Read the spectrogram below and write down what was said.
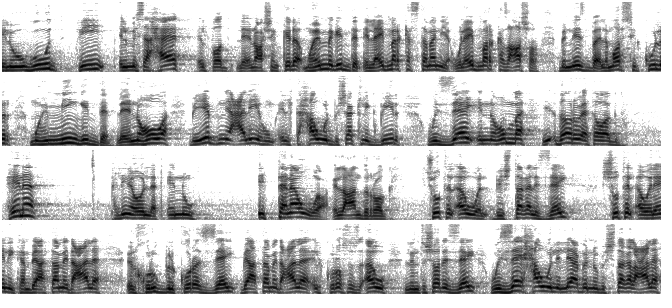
الوجود في المساحات الفاضية لأنه عشان كده مهم جدا. اللعيب مركز 8 ولعيب مركز 10 بالنسبة لمارسيل كولر مهمين جدا لأن هو بيبني عليهم التحول بشكل كبير وإزاي إن هم يقدروا يتواجدوا. هنا خليني أقول لك إنه التنوع اللي عند الراجل الشوط الأول بيشتغل إزاي؟ الشوط الاولاني كان بيعتمد على الخروج بالكرة إزاي بيعتمد على ال crosses أو الانتشار إزاي وازاي حول اللعب انه بيشتغل على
